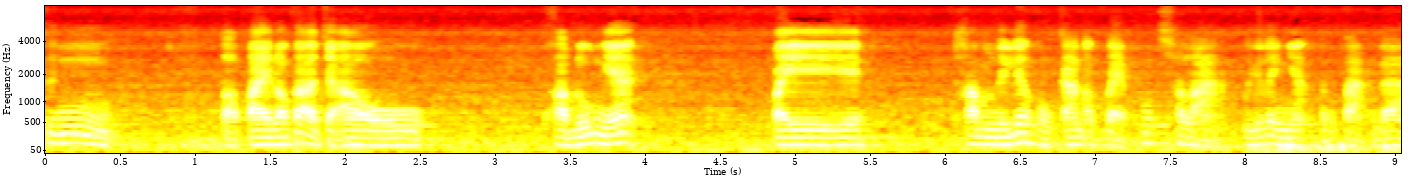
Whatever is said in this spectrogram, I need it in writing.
ซึ่งต่อไปเราก็อาจจะเอาความรู้เนี้ยไปทำในเรื่องของการออกแบบพวกฉลากหรืออะไรเงี้ยต่างๆได้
